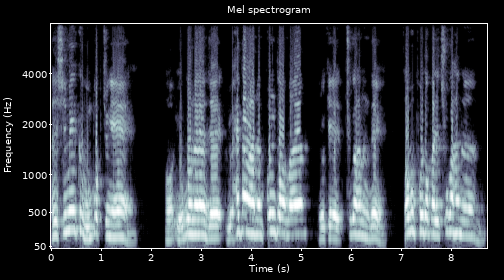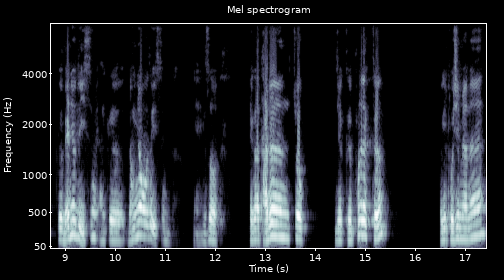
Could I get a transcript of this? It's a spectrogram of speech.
사실 CMake 문법 중에 어, 요거는 이제 요 해당하는 폴더만 이렇게 추가하는데 서브 폴더까지 추가하는 그 메뉴도 있습니다. 그 명령어도 있습니다. 예, 그래서 제가 다른 쪽 이제 그 프로젝트 여기 보시면은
